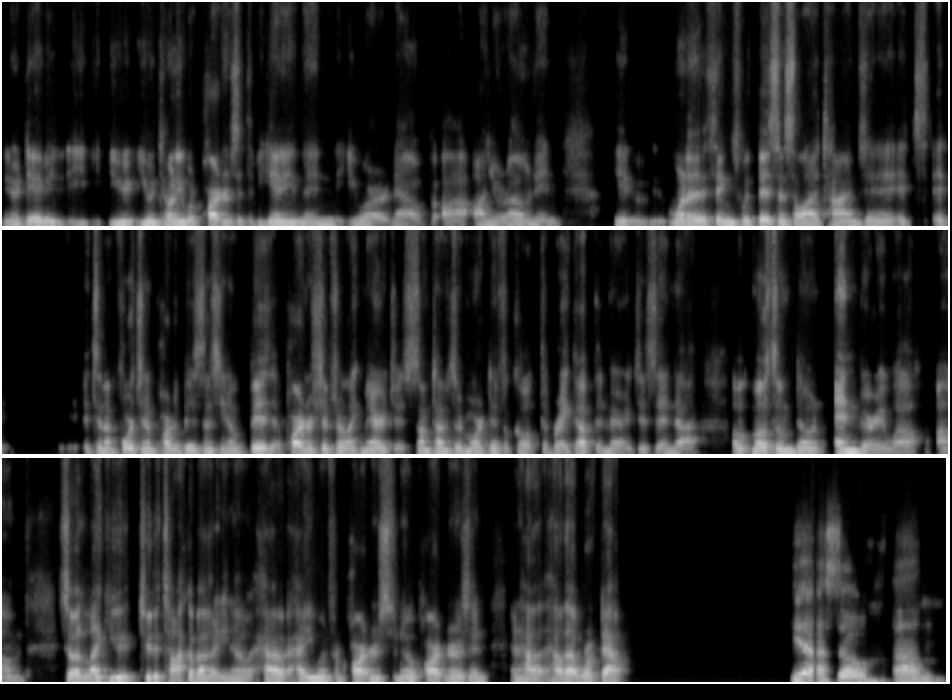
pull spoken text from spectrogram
you know david you, you and tony were partners at the beginning then you are now uh, on your own. And you, one of the things with business a lot of times, and it, it's it it's an unfortunate part of business. You know, biz, partnerships are like marriages. Sometimes they're more difficult to break up than marriages, and uh, most of them don't end very well. Um, so I'd like you to to talk about you know how how you went from partners to no partners, and and how how that worked out. Yeah, so um,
